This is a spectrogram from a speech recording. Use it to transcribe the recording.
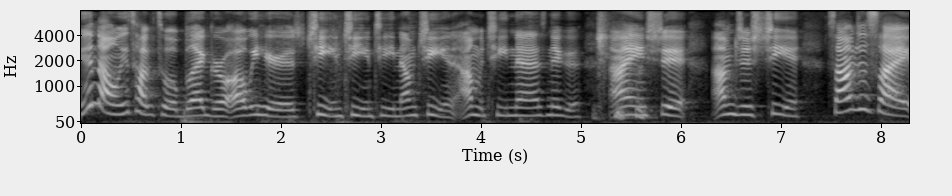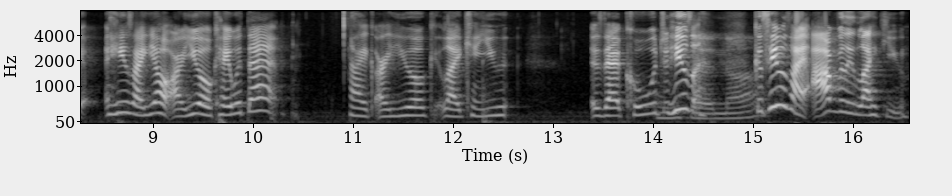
you know, when you talk to a black girl, all we hear is cheating, cheating, cheating. I'm cheating. I'm a cheating ass nigga. I ain't shit. I'm just cheating. So I'm just like, he's like, yo, are you okay with that? Like, are you okay? Like, can you, is that cool with you? He was like, said nah. cause he was like, I really like you.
